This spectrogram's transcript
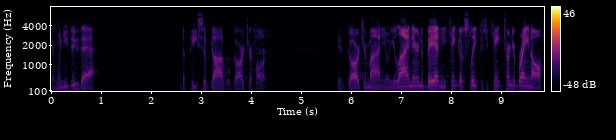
And when you do that, the peace of God will guard your heart know, guard your mind. You know, when you're lying there in the bed and you can't go to sleep because you can't turn your brain off,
